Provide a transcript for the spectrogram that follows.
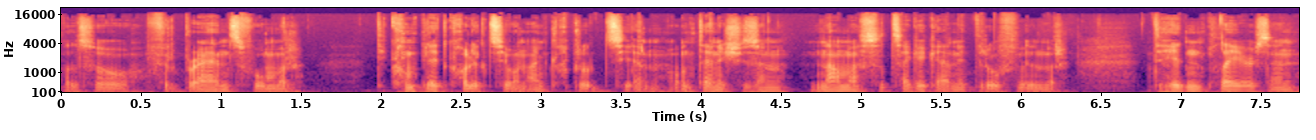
Also für Brands, wo wir die komplette Kollektion eigentlich produzieren. Und dann ist unser Name sozusagen gerne nicht drauf, weil wir die Hidden Player sind.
